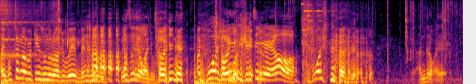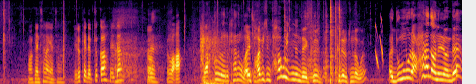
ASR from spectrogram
아니 목장갑을 낀 손으로 하지 왜 맨손으로? 왼손이어가지고. 저희는 아니 뭐 하시는 저희 거예요? 규칙이에요. 뭐 하시는 거예요? 안 들어가, 얘. 어 괜찮아 괜찮아. 이렇게 냅둘까 일단? 그래. 어, 그럼 아 약불로 이렇게 하는 거 아니 맞지? 밥이 지금 타고 있는데 그 그대로 둔다고요? 아니, 눈물 하나도 안 흘렸는데?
